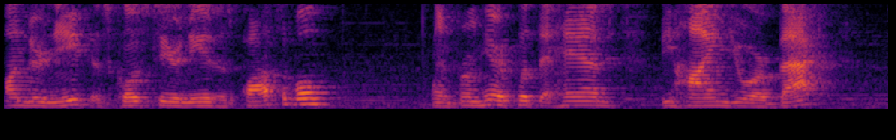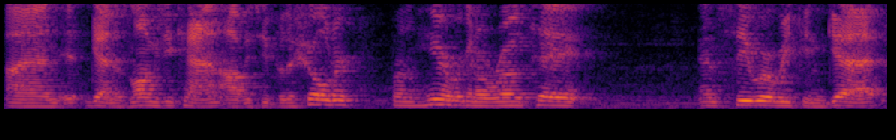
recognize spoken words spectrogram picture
underneath, as close to your knees as possible. And from here, put the hand behind your back. And again, as long as you can, obviously for the shoulder. From here, we're gonna rotate and see where we can get.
